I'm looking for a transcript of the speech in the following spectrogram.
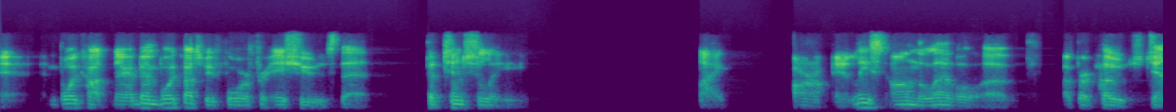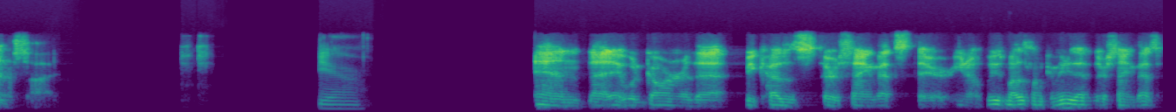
uh, boycott there have been boycotts before for issues that potentially like are at least on the level of a proposed genocide. Yeah, and that it would garner that because they're saying that's their you know these muslim community that they're saying that's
